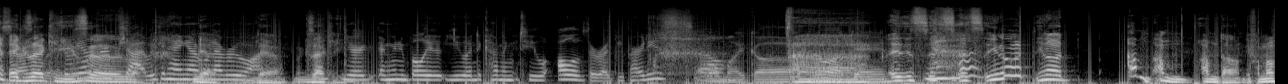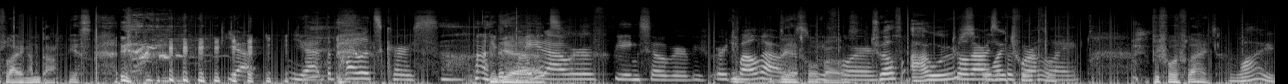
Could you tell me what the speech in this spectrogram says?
Exactly. So we have a So- group chat. We can hang out yeah, whenever we want. Yeah, exactly. You're, I'm going to bully you into coming to all of the rugby parties. So. Oh my god. Uh, no, it's, it's, it's, you know what, you know what. I'm, I'm, I'm down. If I'm not flying, I'm down. Yes. yeah, yeah. The pilot's curse. Yeah. Eight hour of being sober, before, or twelve hours Yeah, 12 hours. 12 hours? Twelve hours Why before 12? a flight. Before a flight. Why?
